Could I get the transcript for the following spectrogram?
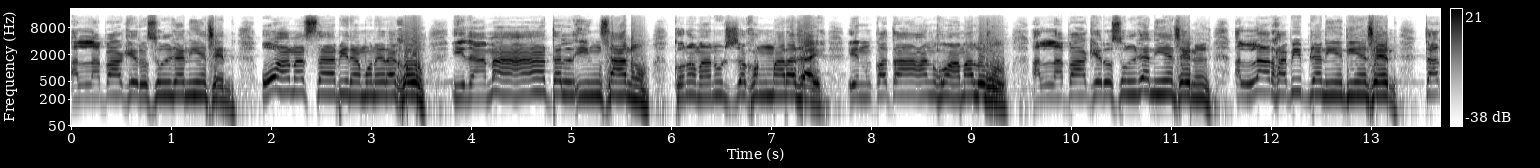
আল্লাহ পাকের রাসূল জানিয়েছেন ও আমার সাহাবীরা মনে রাখো ইদা মাতাল ইনসানু কোন মানুষ যখন মারা যায়, ইন কথা আনহু আমালুহু, আল্লাহ পাকে রসুল জানিয়েছেন, আল্লাহর হাবিব জানিয়ে দিয়েছেন, তার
